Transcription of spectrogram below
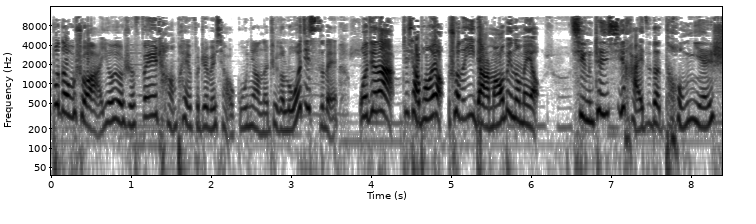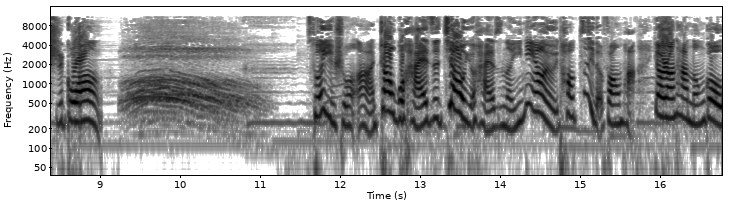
不得不说啊，悠悠是非常佩服这位小姑娘的这个逻辑思维。我觉得这小朋友说的一点毛病都没有。请珍惜孩子的童年时光。所以说啊，照顾孩子、教育孩子呢，一定要有一套自己的方法，要让他能够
